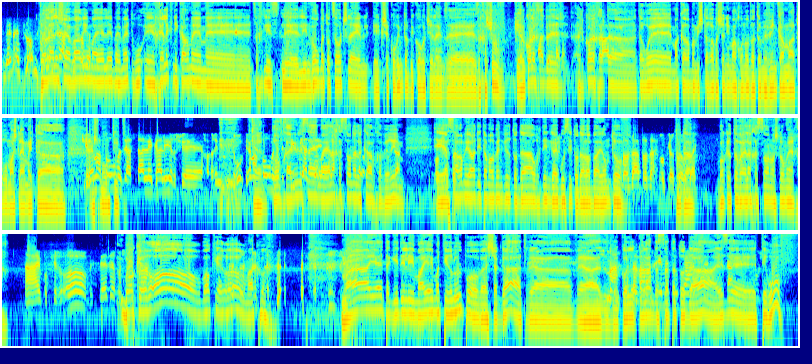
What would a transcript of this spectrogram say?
באמת, לא... כל הלשעברים האלה, באמת, אה, חלק ניכר מהם אה, צריך ל- לנבור בתוצאות שלהם אה, כשקוראים את הביקורת שלהם. זה, זה חשוב, כי על כל אחד, על כל אחד אתה, אתה רואה מה קרה במשטרה בשנים האחרונות ואתה מבין כמה התרומה שלהם הייתה תראה מה משמעותית. הפורום הזה עשה לגל עיר, שחברים תראו, תראה מה כן. הפורום טוב, חייבים לסיים. איילה חסון על הקו, חברים. אה. השר המיועד איתמר בן גביר, תודה. עורך דין גיא בוסי, תודה רבה, יום טוב. תודה, תודה. בוקר טוב. ביי. בוקר טוב, איילה חסון, מה שלומך? היי, בוקר אור, בסדר. בוקר? אור, בוקר אור, מה קורה? מה יהיה, תגידי לי, מה יהיה עם הטרלול פה, והשגעת, וכל הנדסת התודעה, זה- איזה זה- טירוף.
